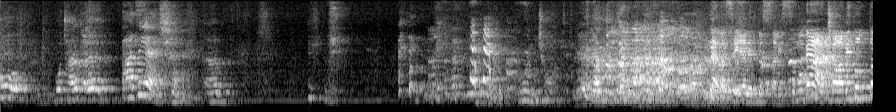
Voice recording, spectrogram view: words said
Ó, bocsánat, ö, páciens? Ö, Kuncsa. Ez nem Ne beszéljen itt össze-vissza, maga elcsábította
